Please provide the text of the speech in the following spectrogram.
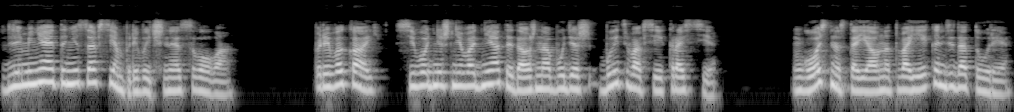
Для меня это не совсем привычное слово. Привыкай. С сегодняшнего дня ты должна будешь быть во всей красе. Гость настоял на твоей кандидатуре,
